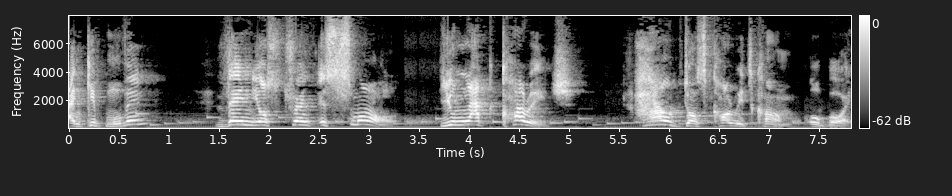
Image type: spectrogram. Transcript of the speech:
and keep moving, then your strength is small. You lack courage. How does courage come? Oh boy,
